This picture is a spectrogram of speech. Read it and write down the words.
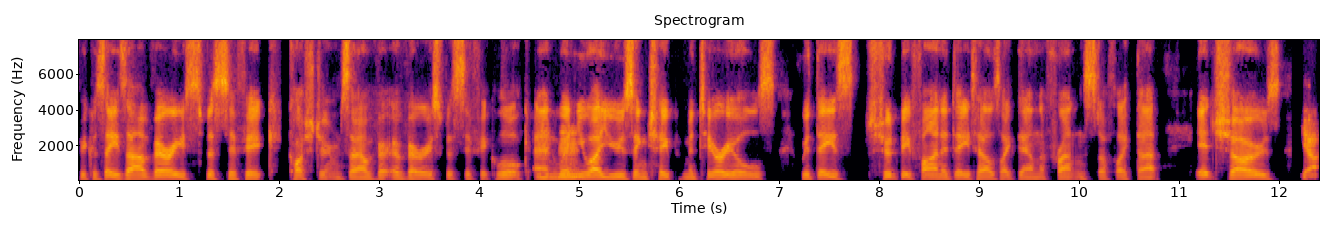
because these are very specific costumes. They are a very specific look. And when Mhm. you are using cheap materials with these should be finer details like down the front and stuff like that, it shows. Yeah.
